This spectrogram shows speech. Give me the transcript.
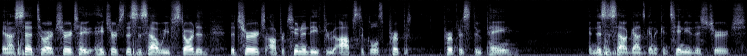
and I said to our church, hey, hey, church, this is how we've started the church opportunity through obstacles, purpose, purpose through pain. And this is how God's going to continue this church.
